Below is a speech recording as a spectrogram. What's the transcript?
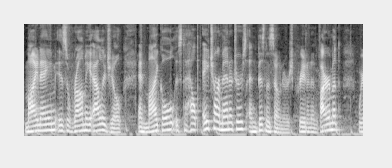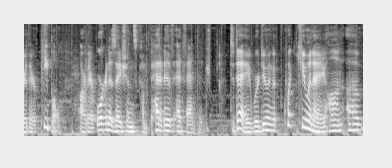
My name is Rami Alijil, and my goal is to help HR managers and business owners create an environment where their people are their organization's competitive advantage. Today, we're doing a quick Q&A on a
